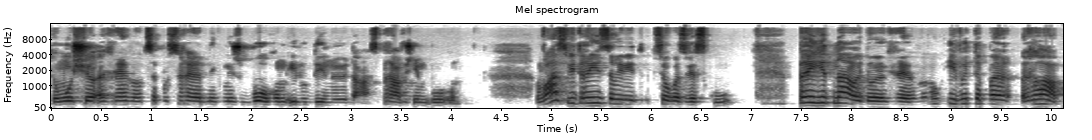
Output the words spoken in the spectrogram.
тому що Егрегор це посередник між Богом і людиною, да, справжнім Богом. Вас відрізали від цього зв'язку, приєднали до Егрегору, і ви тепер раб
